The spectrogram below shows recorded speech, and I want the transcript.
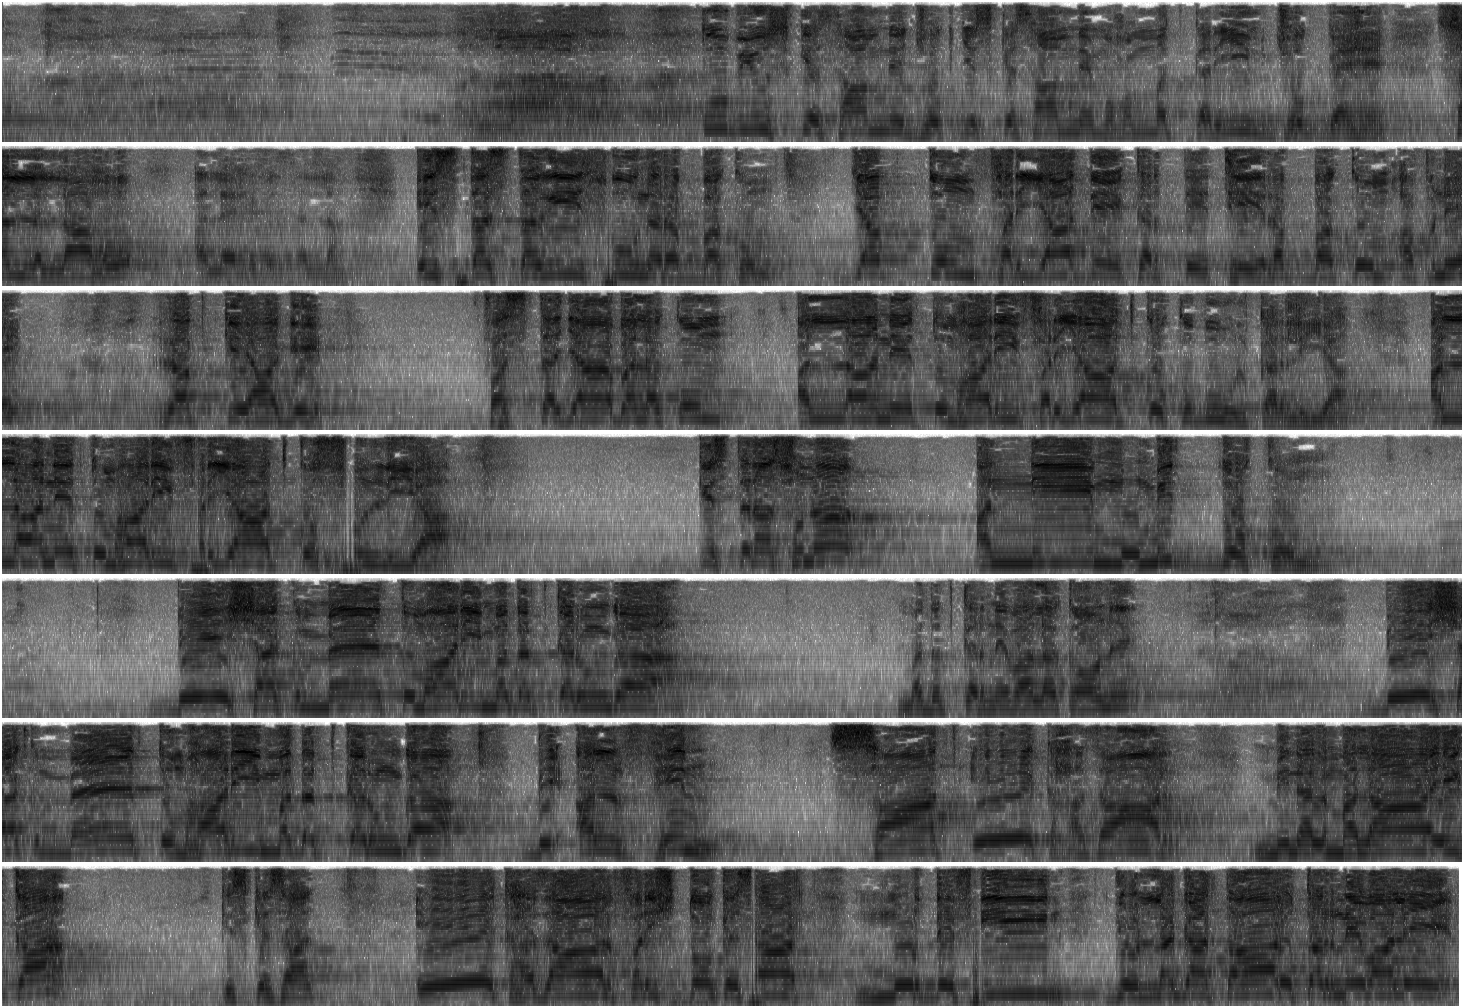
تو بھی اس کے سامنے جھک جس کے سامنے محمد کریم جھک گئے ہیں۔ صلی اللہ علیہ وسلم۔ اس تستگی سون ربکم۔ جب تم فریادیں کرتے تھے، ربکم اپنے رب کے آگے۔ فستجاب لکم۔ اللہ نے تمہاری فریاد کو قبول کر لیا۔ اللہ نے تمہاری فریاد کو سن لیا۔ کس طرح سنا؟ انی ممد بے شک میں تمہاری مدد کروں گا۔ مدد کرنے والا کون ہے؟ بے شک میں تمہاری مدد کروں گا۔ بے الفن، سات ایک ہزار من الملائکہ۔ کس کے ساتھ؟ ایک ہزار فرشتوں کے ساتھ مردفین جو لگاتار اترنے والے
